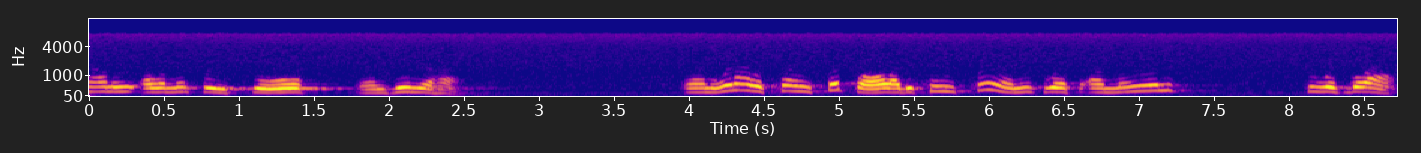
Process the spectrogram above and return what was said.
County Elementary School and junior high. And when I was playing football, I became friends with a man who was black.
